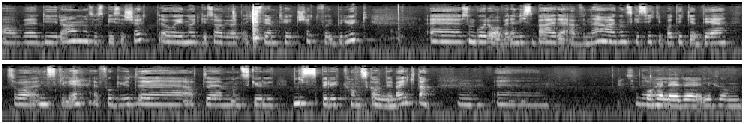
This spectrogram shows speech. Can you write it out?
av eh, dyrene, altså spise kjøtt. Og i Norge så har vi jo et ekstremt høyt kjøttforbruk eh, som går over en viss bæreevne. Og jeg er ganske sikker på at ikke det som var ønskelig eh, for Gud, eh, at eh, man skulle misbruke hans skaperverk, da. Eh, så det- Og heller liksom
